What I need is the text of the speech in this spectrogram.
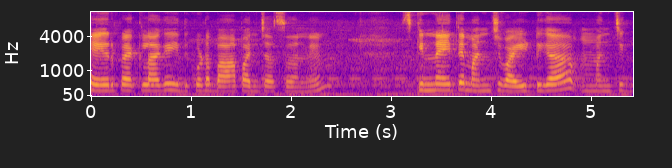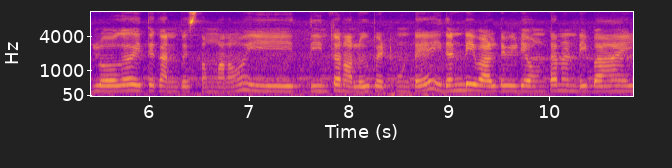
హెయిర్ ప్యాక్ లాగే ఇది కూడా బాగా పనిచేస్తుందండి. స్కిన్ అయితే మంచి వైట్గా మంచి గ్లోగా అయితే కనిపిస్తాం మనం. ఈ దీంతో నలుగు పెట్టుకుంటే. ఇదండి వాళ్ళ వీడియో. ఉంటానండి. బాయ్.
